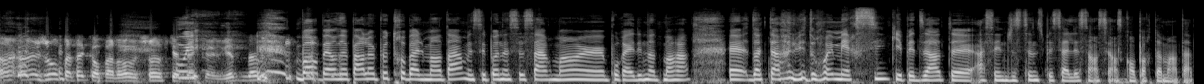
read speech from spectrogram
un, jour, peut-être qu'on parlera autre chose que oui. la COVID. Bon, ben on a parlé un peu de troubles alimentaires, mais c'est pas nécessairement pour aider notre morale. docteur Olivier Drouin, merci, qui est pédiatre à Sainte-Justine, spécialiste en sciences comportementales.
